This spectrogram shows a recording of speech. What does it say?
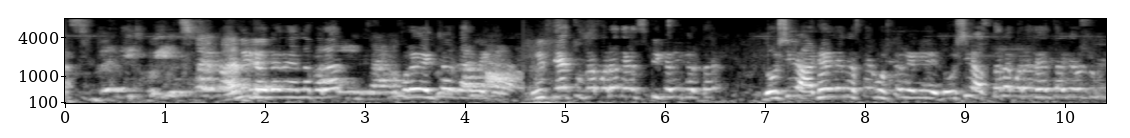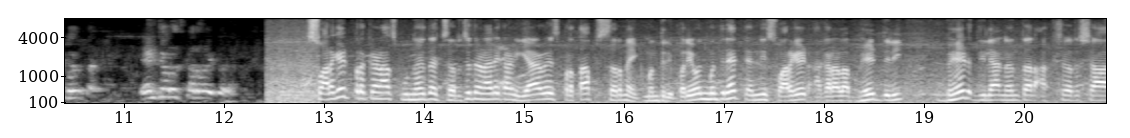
आम्ही ठेवलं ना यांना परत परत यांच्यावर कारवाई करा. तुम्ही त्या चुका परत स्पीकरही करताय दोषी आढळले नसते गोष्ट वेगळी आहे. दोषी असताना परत या जागेवर तुम्ही ठेवताय यांच्यावरच कारवाई करा. स्वारगेट प्रकरण आज पुन्हा एकदा चर्चेत येणार आहे कारण यावेळेस प्रताप सरनाईक मंत्री परिवहन मंत्री आहेत. त्यांनी स्वारगेट आगाराला भेट दिली. भेट दिल्यानंतर अक्षरशः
